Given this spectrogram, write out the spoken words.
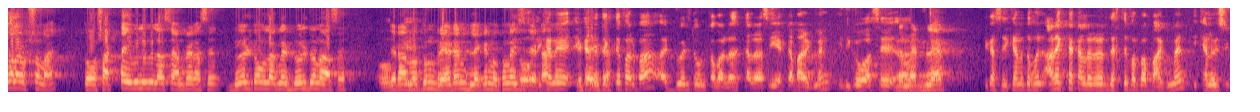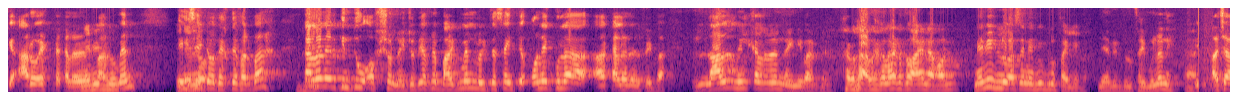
কালার অপশন হয়। তো এভেলেবেল আছে আমাদের কাছে। ডুয়েল টোন লাগলে ডুয়েল টোন আছে। যেটা নতুন রেড এন্ড ব্ল্যাক এর নতুন আছে এখানে এটা এখানে এটা। দেখতে পারবা ডুয়েল টোন কালার কালার আছে একটা বার্গম্যান এদিকেও আছে আহ, matte ঠিক আছে এখানে তখন আরেকটা কালারের দেখতে পারবা বার্গম্যান এখানে হচ্ছে কি আরও একটা কালারের বার্গম্যান এই সাইডেও দেখতে পারবা। কালারের কিন্তু অপশন নাই যদি আপনি বার্গম্যান লইতে চাই অনেকগুলা কালারের পাইবা। লাল নীল কালারের নাইনি বার্গম্যান লাল কালার তো হয় না এখন। নেভি ব্লু আছে নেভি ব্লু পাইলিবা নেভি ব্লু পাইবো না নি? আচ্ছা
